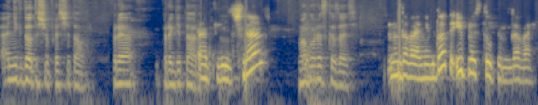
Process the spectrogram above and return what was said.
Анекдот еще прочитал про, про гитару. Отлично. Могу рассказать. Ну, давай анекдоты и приступим, давай.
